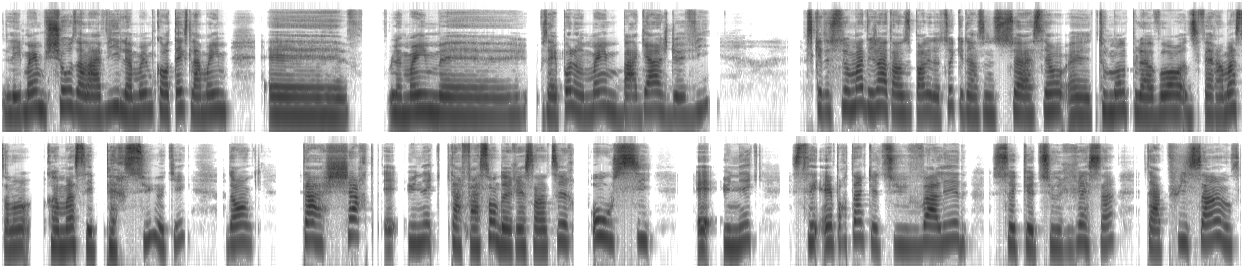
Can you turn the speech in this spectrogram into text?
les mêmes choses dans la vie, le même contexte, la euh, le même euh, vous n'avez pas le même bagage de vie. Parce que tu as sûrement déjà entendu parler de ça, que dans une situation, tout le monde peut l'avoir différemment selon comment c'est perçu, OK? Donc, ta charte est unique, ta façon de ressentir aussi est unique c'est important que tu valides ce que tu ressens. Ta puissance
